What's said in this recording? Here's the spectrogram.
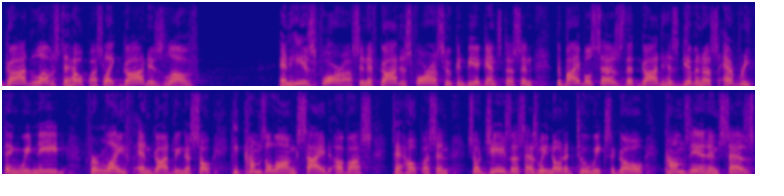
God loves to help us. Like God is love. And He is for us. And if God is for us, who can be against us? And the Bible says that God has given us everything we need for life and godliness. So He comes alongside of us to help us. And so Jesus, as we noted two weeks ago, comes in and says,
